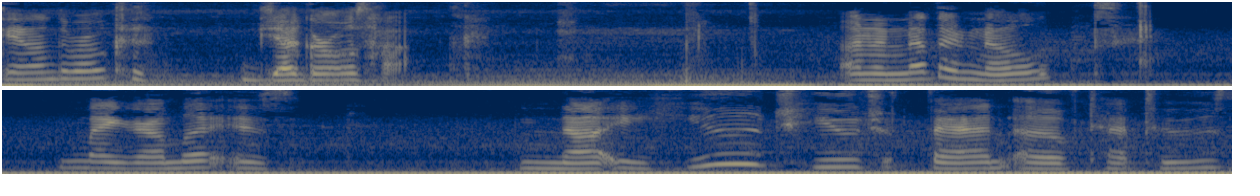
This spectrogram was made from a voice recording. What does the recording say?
Get on the road cause yeah girl's hot. On another note, my grandma is not a huge, huge fan of tattoos.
